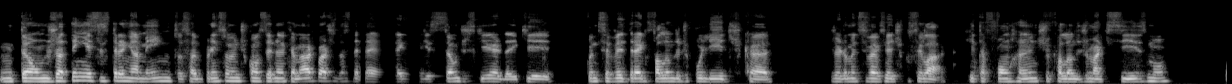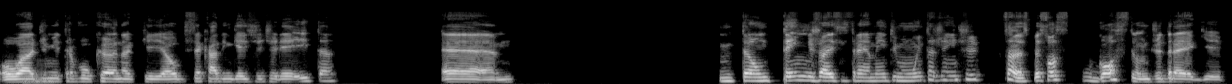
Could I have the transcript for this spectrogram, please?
Então já tem esse estranhamento, sabe? Principalmente considerando que a maior parte das drags são de esquerda e que quando você vê drag falando de política, geralmente você vai ver, tipo, sei lá, Rita Von Hunt falando de marxismo, ou a Uhum. Dimitra Vulcana, que é obcecada em gays de direita. É, Então tem já esse estranhamento e muita gente, sabe, as pessoas gostam de drag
